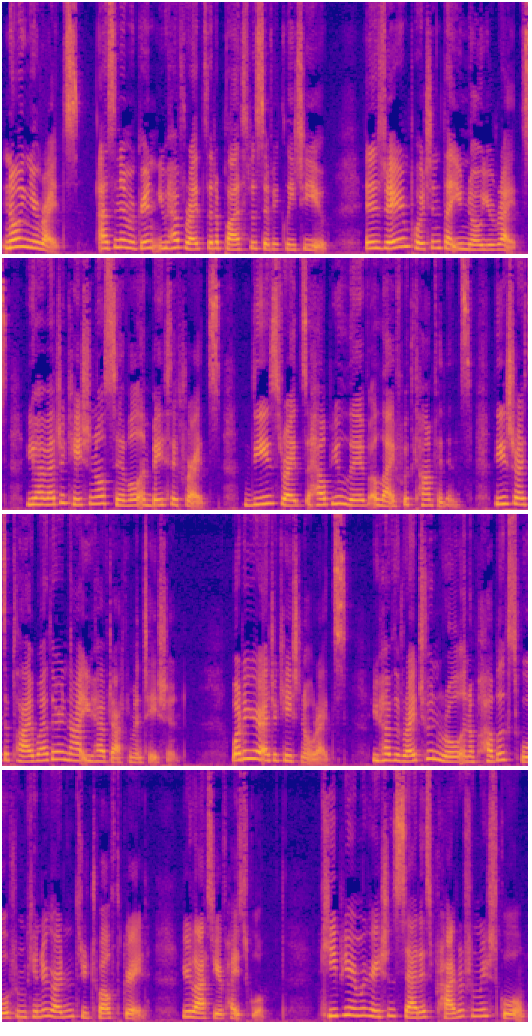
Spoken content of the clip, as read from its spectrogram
Knowing your rights. As an immigrant, you have rights that apply specifically to you. It is very important that you know your rights. You have educational, civil, and basic rights. These rights help you live a life with confidence. These rights apply whether or not you have documentation. What are your educational rights? You have the right to enroll in a public school from kindergarten through 12th grade, your last year of high school. Keep your immigration status private from your school.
